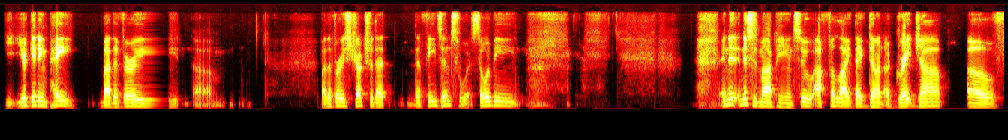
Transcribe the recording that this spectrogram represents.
you're getting paid by the very um, by the very structure that that feeds into it. So it'd be and, and this is my opinion too i feel like they've done a great job of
